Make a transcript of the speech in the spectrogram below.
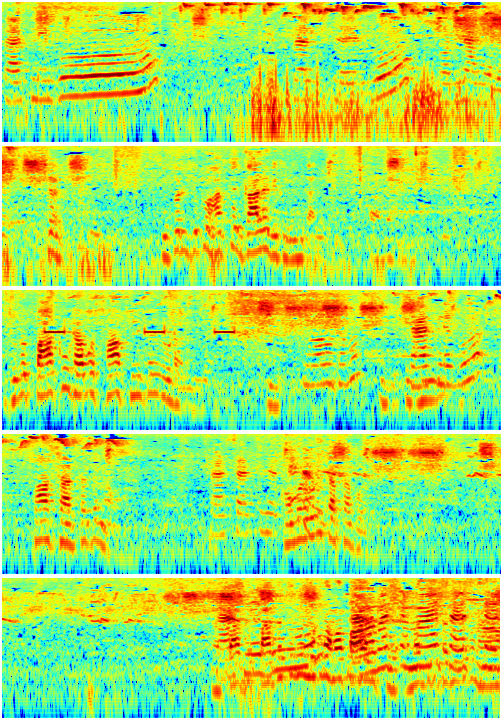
শ্বাস নেব শ্বাস ছাড়বো নামিয়ে দেবো এরপরে দুটো হাতকে গালে রেখে দিন গালে দুটো পাকে উঠাবো শ্বাস নিতে কীভাবে উঠাবো শ্বাস নেব শ্বাস ছাড়তে নাও শ্বাস ছাড়তে ছাড়তে কোমরের চাপটা পড়বে পা- পাটা তুমি দেখুন আমার পা। হ্যাঁ,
